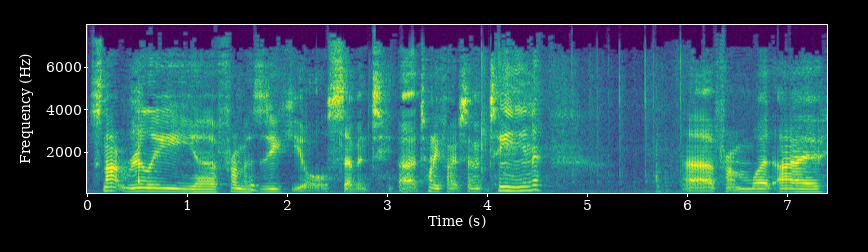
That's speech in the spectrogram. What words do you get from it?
It's not really uh, from Ezekiel 17, uh, 2517. Uh, from what I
